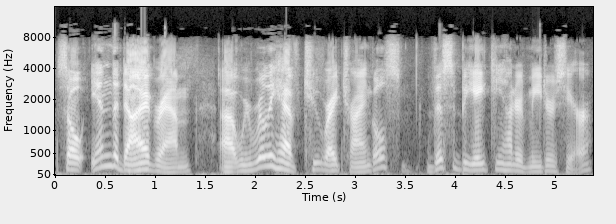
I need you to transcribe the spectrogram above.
So in the diagram, uh, we really have two right triangles. This would be 1800 meters here.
